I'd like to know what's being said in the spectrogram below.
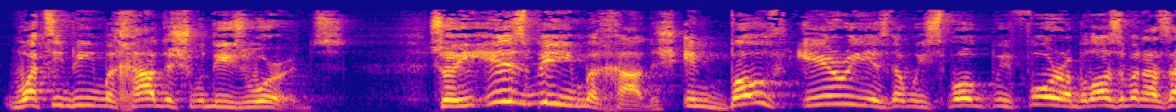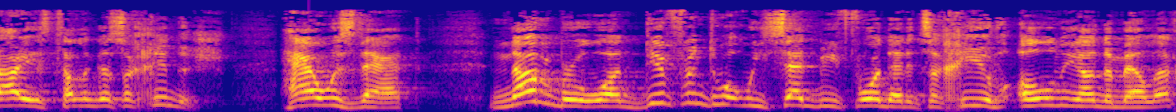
what's he being machadish with these words? So he is being machadish in both areas that we spoke before. Rabbi Elazar ben Azariah is telling us a chiddush. How is that? Number one, different to what we said before that it's a chiyuv only on the melech.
